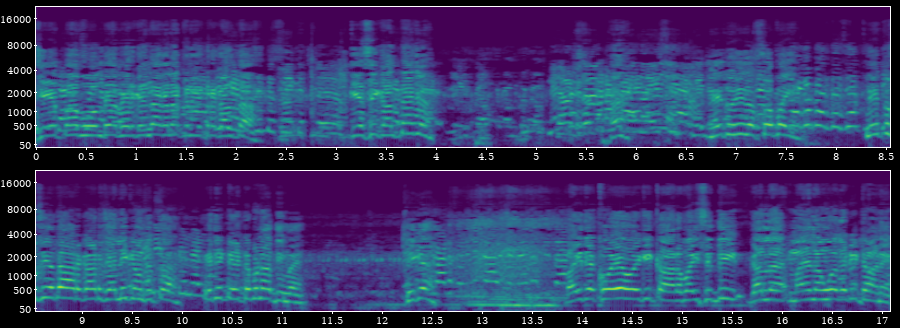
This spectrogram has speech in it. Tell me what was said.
ਜੇ ਆਪਾਂ ਬੋਲਦੇ ਆ, ਫਿਰ ਕਹਿੰਦਾ ਅਗਲਾ ਕਨੈਕਟਰ ਗਲਤ ਆ। ਕੀ ਅਸੀਂ ਗਲਤ ਆ ਜੀ ਨਹੀਂ, ਤੁਸੀਂ ਦੱਸੋ ਭਾਈ ਨਹੀਂ, ਤੁਸੀਂ ਆਧਾਰ ਕਾਰਡ ਜਾਲੀ ਕਿਉਂ ਦਿੱਤਾ? ਇਹਦੀ ਟਿਕਟ ਬਣਾਦੀ ਮੈਂ। ਠੀਕ ਹੈ? ਬਾਈ ਦੇਖੋ ਇਹ ਹੋਏਗੀ ਕਾਰਵਾਈ ਸਿੱਧੀ। ਗੱਲ ਹੈ ਮੈਂ ਲਾਉਂਗਾ ਗੱਡੀ ਥਾਣੇ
